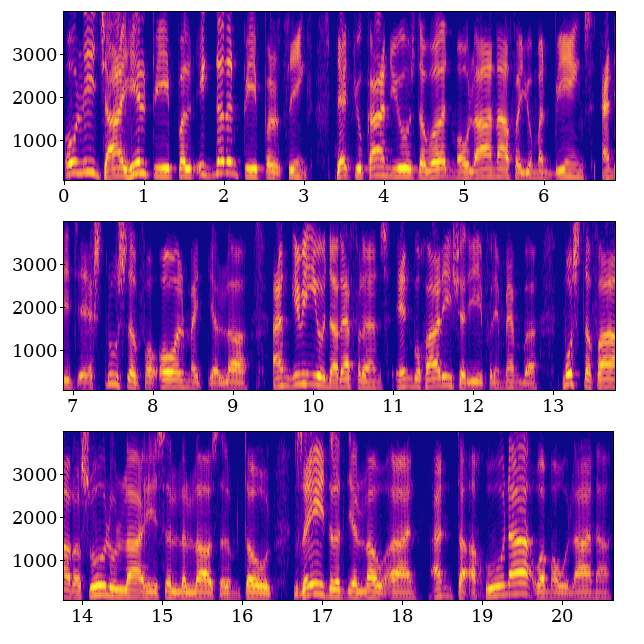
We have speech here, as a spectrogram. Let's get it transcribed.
Only jahil people, ignorant people think that you can't use the word maulana for human beings and it's exclusive for Almighty Allah. I'm giving you the reference in Bukhari Sharif, remember, Mustafa Rasulullah sallallahu wasallam told Zayd radiallahu an, Anta akhuna wa maulana.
